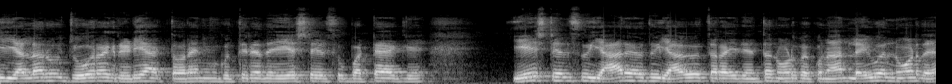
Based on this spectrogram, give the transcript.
ಈ ಎಲ್ಲರೂ ಜೋರಾಗಿ ರೆಡಿ ಆಗ್ತವ್ರೆ. ನಿಮ್ಗೆ ಗೊತ್ತಿರೋದೆ ಹೇರ್ ಸ್ಟೈಲ್ಸು ಬಟ್ಟೆ ಆಗಲಿ ಹೇರ್ ಸ್ಟೈಲ್ಸು ಯಾರ್ಯಾರ್ದು ಯಾವ್ಯಾವ ಥರ ಇದೆ ಅಂತ ನೋಡಬೇಕು. ನಾನು ಲೈವಲ್ಲಿ ನೋಡಿದೆ,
